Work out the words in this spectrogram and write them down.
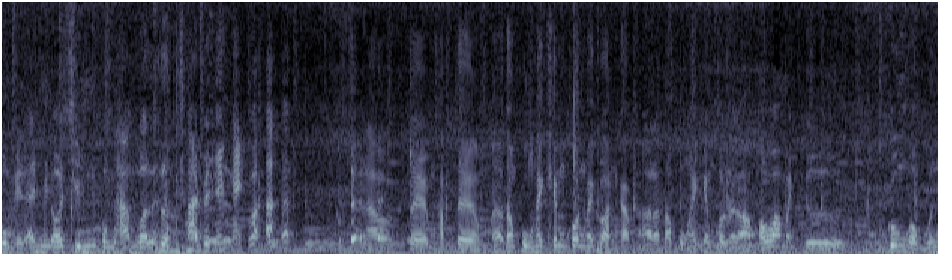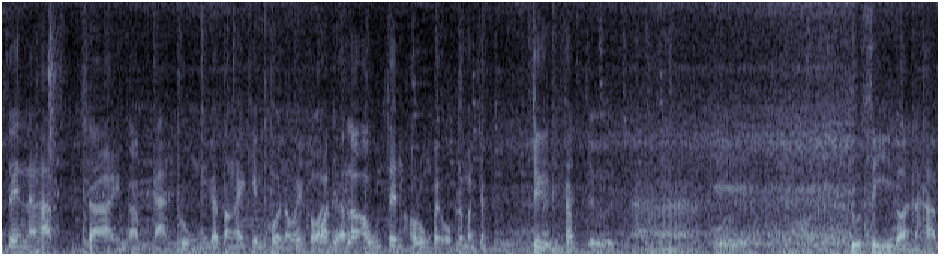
ผมเห็นแอดมินโอ๊ตชิมนี่ผมถามก่อนเลยรสชาติเป็นยังไงวะเราเติมครับเติม เราต้องปรุงให้เข้มข้นไว้ก่อนครับอ๋อเราต้องปรุงให้เข้มข้นไว้ก่อนเพราะว่ามันคือ กุ้งอบวุ้นเส้นนะครับ ใช่ครับการปรุงนี่ก็ต้องให้เข้มข้นเอาไว้ก่อนเพราะเดี๋ยวเราเอาวุ้นเส้นเอาลงไปอบแล้วมันจะจืดครับจะจืดอ่าโอเค ดูสีก่อนนะครับ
